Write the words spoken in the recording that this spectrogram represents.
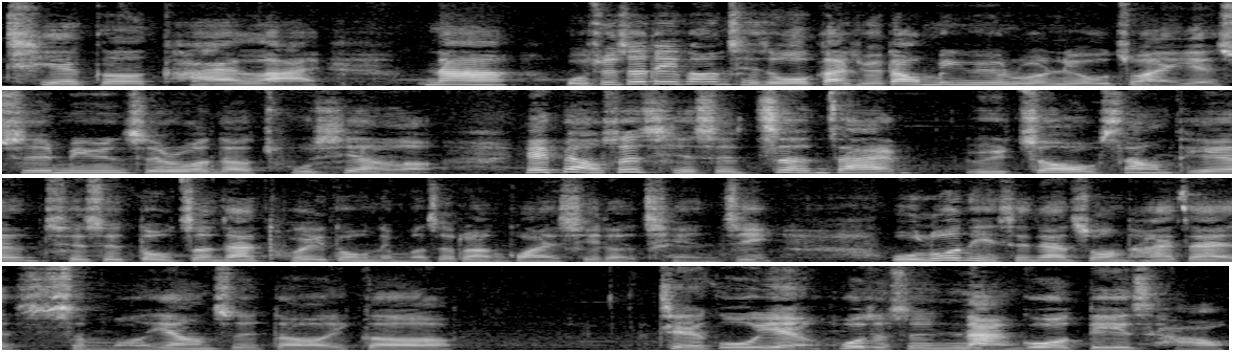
切割开来。那我觉得这地方其实我感觉到命运轮流转，也是命运之轮的出现了，也表示其实正在宇宙上天其实都正在推动你们这段关系的前进。无论你现在状态在什么样子的一个节骨眼，或者是难过低潮，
